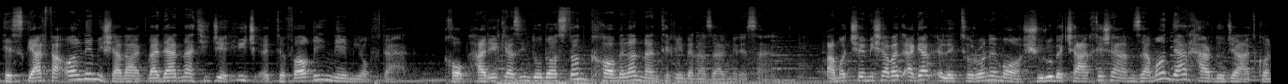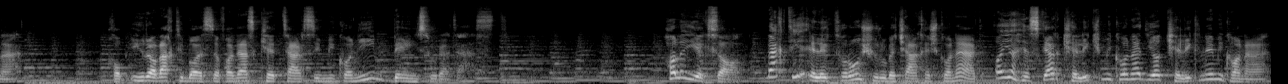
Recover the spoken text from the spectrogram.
حسگر فعال نمی شود و در نتیجه هیچ اتفاقی نمی افتد. خب هر یک از این دو داستان کاملا منطقی به نظر می رسند. اما چه می شود اگر الکترون ما شروع به چرخش همزمان در هر دو جهت کند؟ خب این را وقتی با استفاده از کت ترسیم می کنیم به این صورت است. حالا یک سال وقتی الکترون شروع به چرخش کند آیا حسگر کلیک می کند یا کلیک نمی کند؟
